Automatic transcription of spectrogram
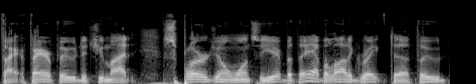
fair, food that you might splurge on once a year, but they have a lot of great uh, food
